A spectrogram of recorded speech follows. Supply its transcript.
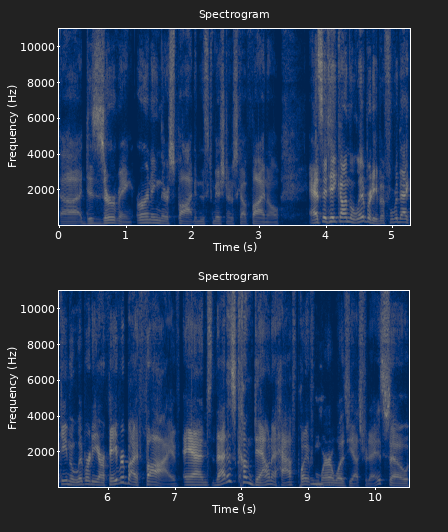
uh, deserving, earning their spot in this Commissioner's Cup final as they take on the Liberty. Before that game, the Liberty are favored by five, and that has come down a half point from where it mm-hmm. was yesterday. So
